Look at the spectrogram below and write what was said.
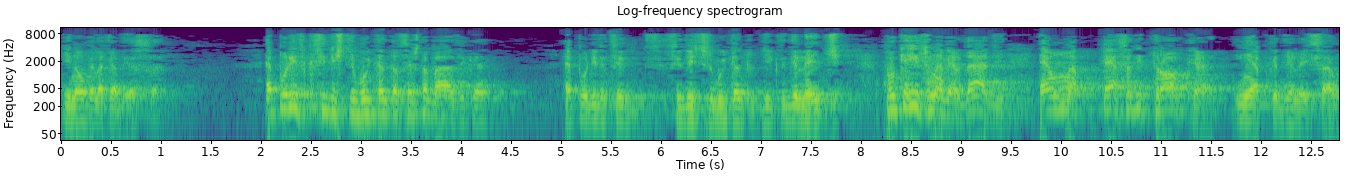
e não pela cabeça. É por isso que se distribui tanta cesta básica. É por isso que se, se distribui tanto ticket de leite. Porque isso, na verdade, é uma peça de troca em época de eleição.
